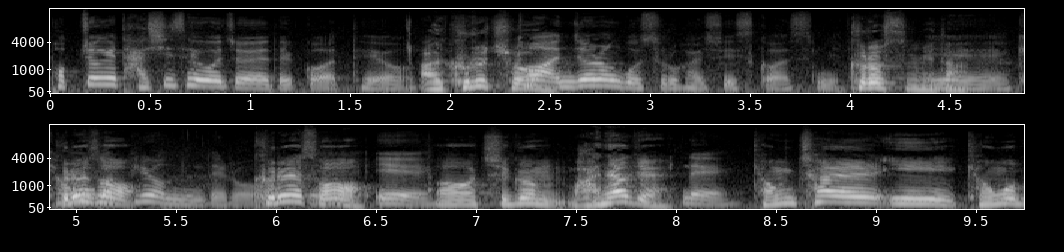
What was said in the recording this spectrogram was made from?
법정에 다시 세워져야 될 것 같아요. 아, 그렇죠. 더 안전한 곳으로 갈 수 있을 것 같습니다. 그렇습니다. 예, 그래서 필요 없는 대로. 그래서 예. 예. 어, 지금 만약에 네. 경찰 이 경호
